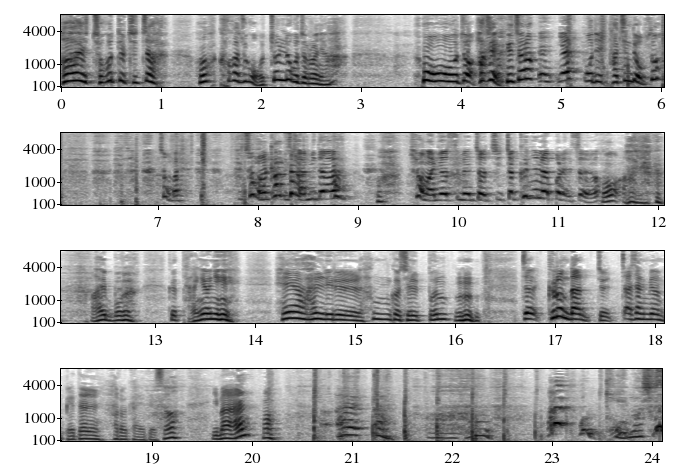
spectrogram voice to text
아, 저것들 진짜 어? 커가지고 어쩌려고 저러냐? 어, 저 학생 괜찮아? 야, 어디 다친 데 없어? 정말 정말 감사합니다. 형 아니었으면 저 진짜 큰일 날 뻔했어요. 어, 아, 아이 뭘, 그 당연히 해야 할 일을 한 것일 뿐. 음. 자, 그럼 난 저 짜장면 배달하러 가야 돼서 이만. 어. 개 멋있어.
